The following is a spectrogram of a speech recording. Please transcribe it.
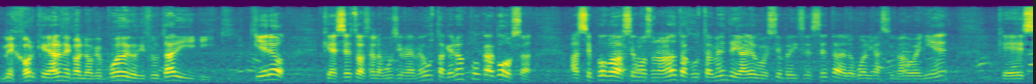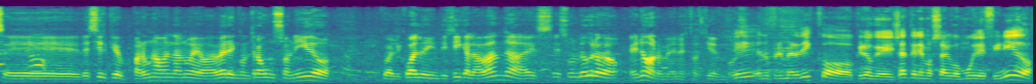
mejor quedarme con lo que puedo disfrutar y, y quiero que es esto, hacer la música que me gusta, que no es poca cosa. Hace poco hacemos una nota justamente y algo que siempre dice Z, de lo cual casi me adueñé, que es eh, decir que para una banda nueva haber encontrado un sonido el cual identifica la banda, es, es, un logro enorme en estos tiempos. Sí, en un primer disco creo que ya tenemos algo muy definido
